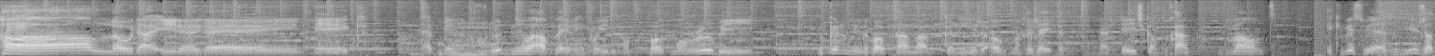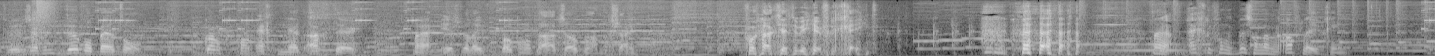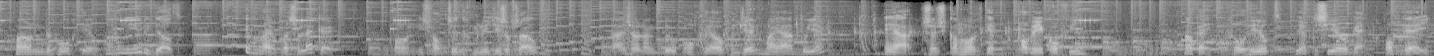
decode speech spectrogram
Hallo daar iedereen. Ik heb weer een gloednieuwe aflevering voor jullie van Pokémon Ruby. We kunnen nu naar boven gaan, maar we kunnen hier zo ook nog eens even naar deze kant toe gaan. Want ik wist weer even, hier zat weer eens even een dubbel battle. Daar kwam ik gewoon echt net achter. Maar ja, eerst wel even Pokémon opladen, zou ook wel handig zijn. Voordat ik het weer vergeet. nou ja, eigenlijk vond ik best een lange aflevering. Gewoon de vorige keer. Hoe vonden jullie dat? Ik vond het eigenlijk best wel lekker. Gewoon iets van 20 minuutjes of zo. Nou, zo lang doe ik ongeveer over een gym, maar ja, boeien. En ja, zoals je kan horen, ik heb alweer koffie. Oké, full healed. You have to see you again. Hoppakee.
